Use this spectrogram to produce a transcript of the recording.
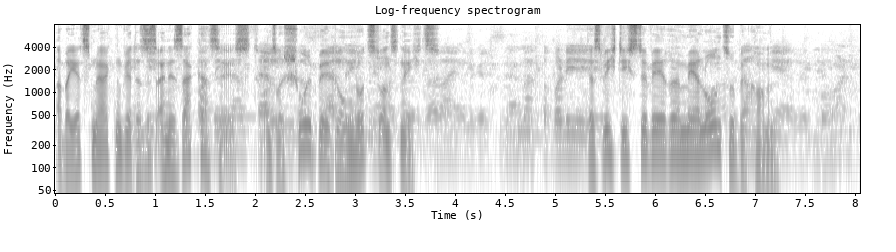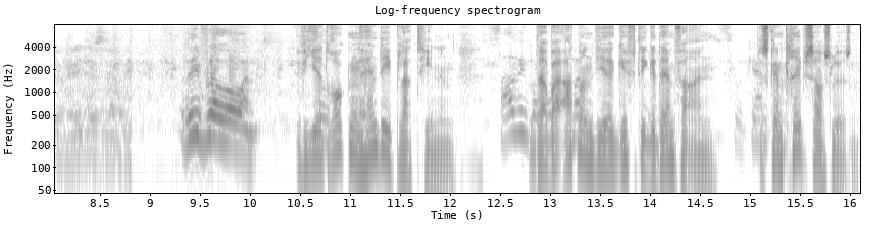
Aber jetzt merken wir, dass es eine Sackgasse ist. Unsere Schulbildung nutzt uns nichts. Das Wichtigste wäre, mehr Lohn zu bekommen. Wir drucken Handyplatinen. Dabei atmen wir giftige Dämpfe ein. Das kann Krebs auslösen.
